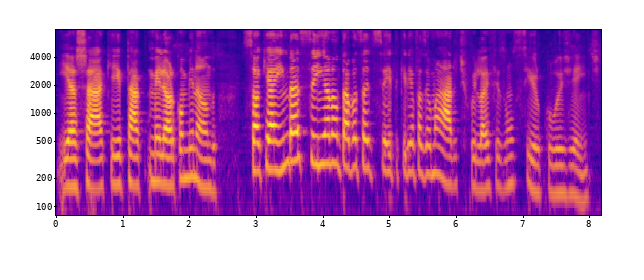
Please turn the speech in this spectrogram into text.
E achar que tá melhor combinando. Só que ainda assim eu não estava satisfeita, queria fazer uma arte. Fui lá e fiz um círculo, gente.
